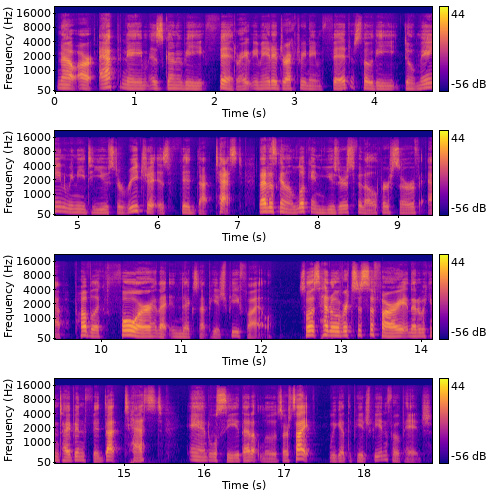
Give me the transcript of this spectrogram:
Now our app name is going to be fid, right? We made a directory named fid. So the domain we need to use to reach it is fid.test. That is going to look in users Fideloper serve app public for that index.php file. So let's head over to Safari and then we can type in fid.test and we'll see that it loads our site. We get the PHP info page.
